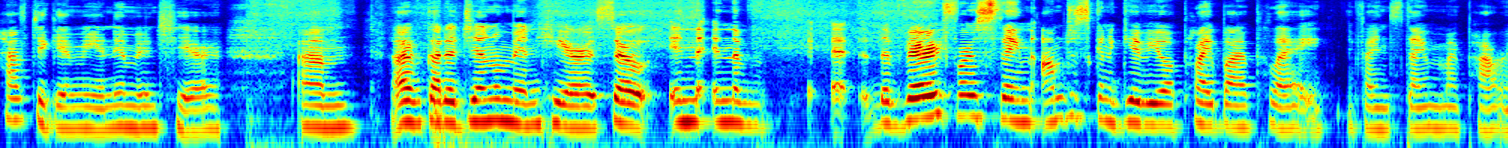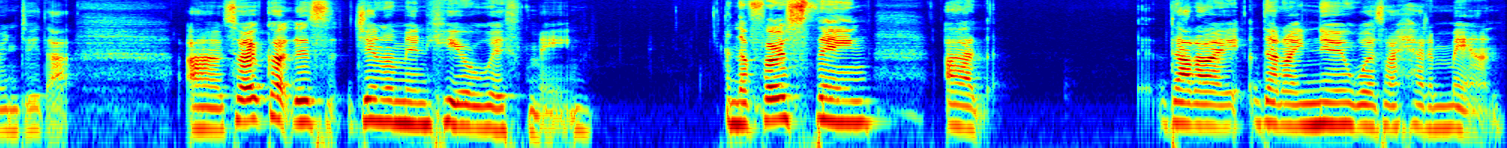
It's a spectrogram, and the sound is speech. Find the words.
have to give me an image here. Um, I've got a gentleman here. So in the, in the, the very first thing, I'm just to give you a play by play if I can stay in my power and do that. Uh, so I've got this gentleman here with me. And the first thing uh, that I that I knew was I had a man.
